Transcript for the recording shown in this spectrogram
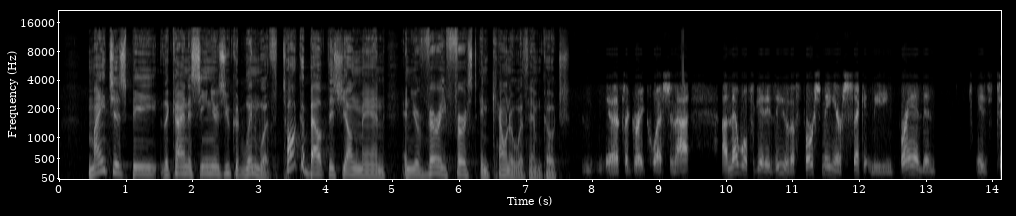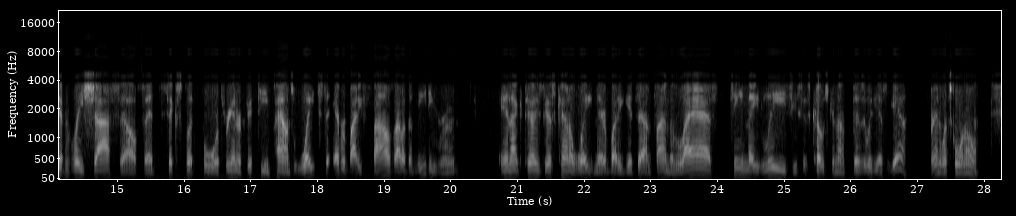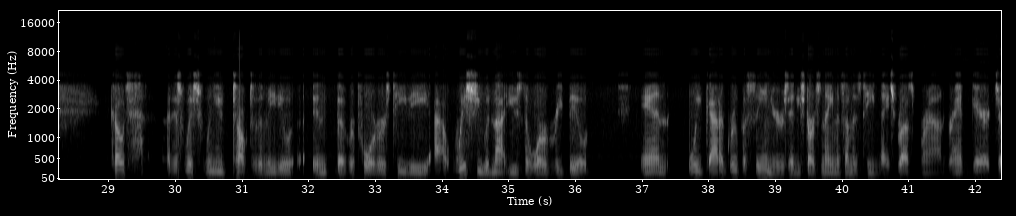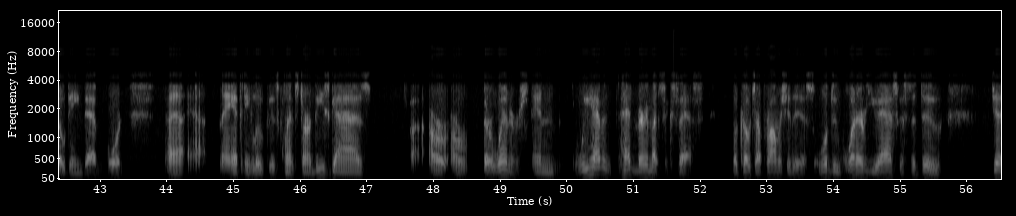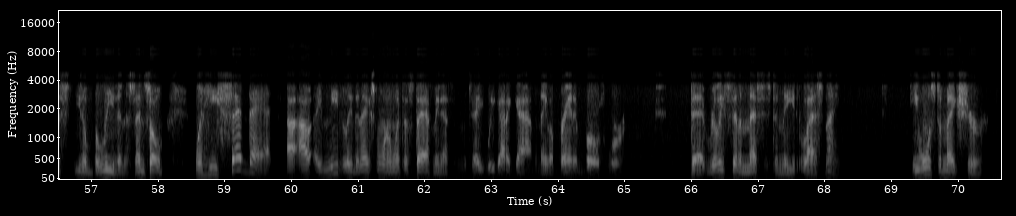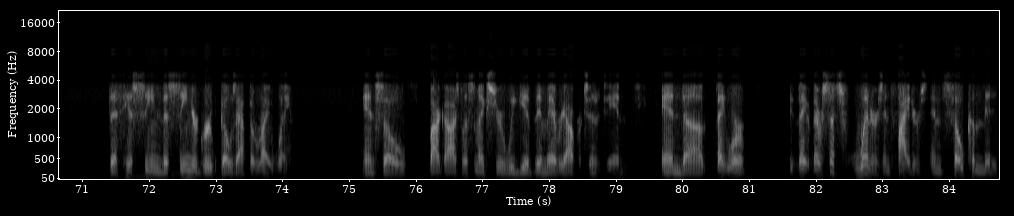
might just be the kind of seniors you could win with. Talk about this young man and your very first encounter with him, Coach. Yeah, that's a great question. I I never will forget. It's either the first meeting or second meeting. Brandon is typically shy self at six foot four, 315 pounds, waits till everybody files out of the meeting room. And I can tell he's just kind of waiting. Everybody gets out and find the last teammate leaves. He says, Coach, can I visit with you? I said, yeah. Brandon, what's going on? Coach, I just wish when you talk to the media and the reporters, TV, I wish you would not use the word rebuild. And we got a group of seniors, and he starts naming some of his teammates: Russ Brown, Grant Garrett, Joe Dean Davenport, uh, Anthony Lucas, Clint Stoerner. These guys are, are they're winners, and we haven't had very much success. But coach, I promise you this: we'll do whatever you ask us to do. Just you know, believe in us. And so when he said that, I, I immediately the next morning went to staff meeting. I said, "Let me tell you, we got a guy by the name of Brandon Burlsworth that really sent a message to me last night. He wants to make sure that his scene, this senior group goes out the right way. And so, by gosh, let's make sure we give them every opportunity. And and uh, they were they they were such winners and fighters and so committed.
